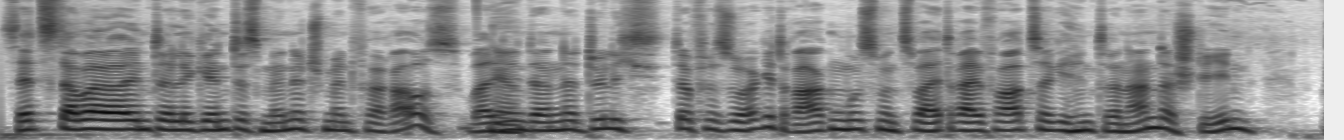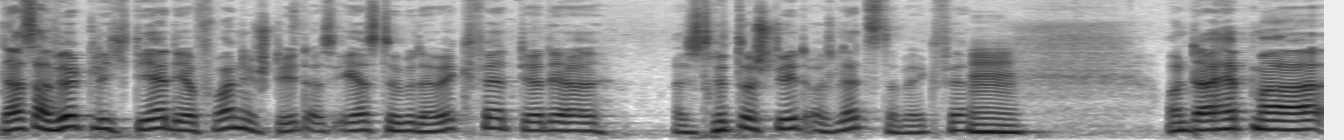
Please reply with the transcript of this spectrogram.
Setzt aber intelligentes Management voraus, weil ja. ihn dann natürlich dafür Sorge tragen muss, wenn zwei, drei Fahrzeuge hintereinander stehen, dass er wirklich der, der vorne steht, als erster wieder wegfährt, der, der als dritter steht, als letzter wegfährt. Mhm. Und da hätte man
